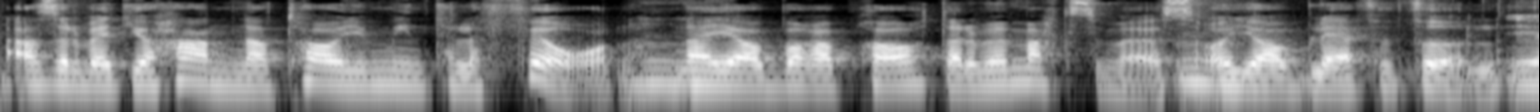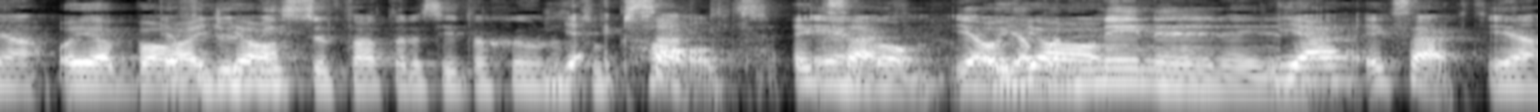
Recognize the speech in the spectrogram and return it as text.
Alltså du vet, Johanna tar ju min telefon Mm. när jag bara pratade med Maximus och jag blev för full. Ja. Och jag bara, ja, för du jag... missuppfattade situationen Ja, totalt. exakt. En gång. Ja, och, Och jag, bara jag- nej, nej, nej, nej. Ja, exakt. Ja.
